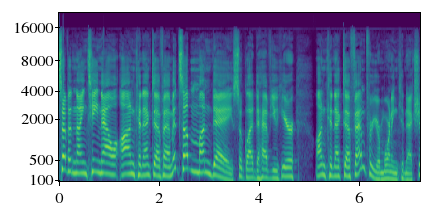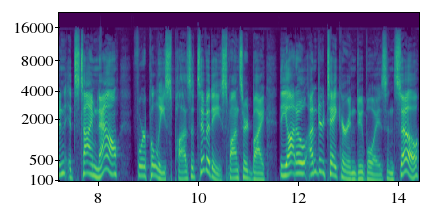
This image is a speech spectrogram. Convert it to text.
719 now on Connect FM. It's a Monday. So glad to have you here on Connect FM for your morning connection. It's time now for Police Positivity, sponsored by the Auto Undertaker in DuBois. And so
